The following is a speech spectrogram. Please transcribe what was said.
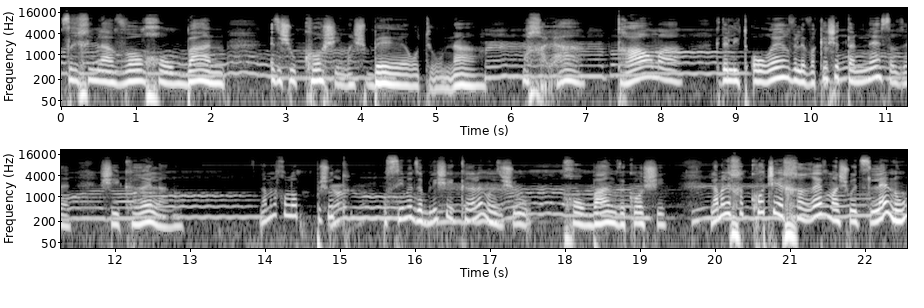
צריכים לעבור חורבן, איזשהו קושי, משבר או תאונה, מחלה, טראומה, כדי להתעורר ולבקש את הנס הזה שיקרה לנו. למה אנחנו לא פשוט עושים את זה בלי שיקרה לנו איזשהו חורבן וקושי? למה לחכות שיחרב משהו אצלנו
